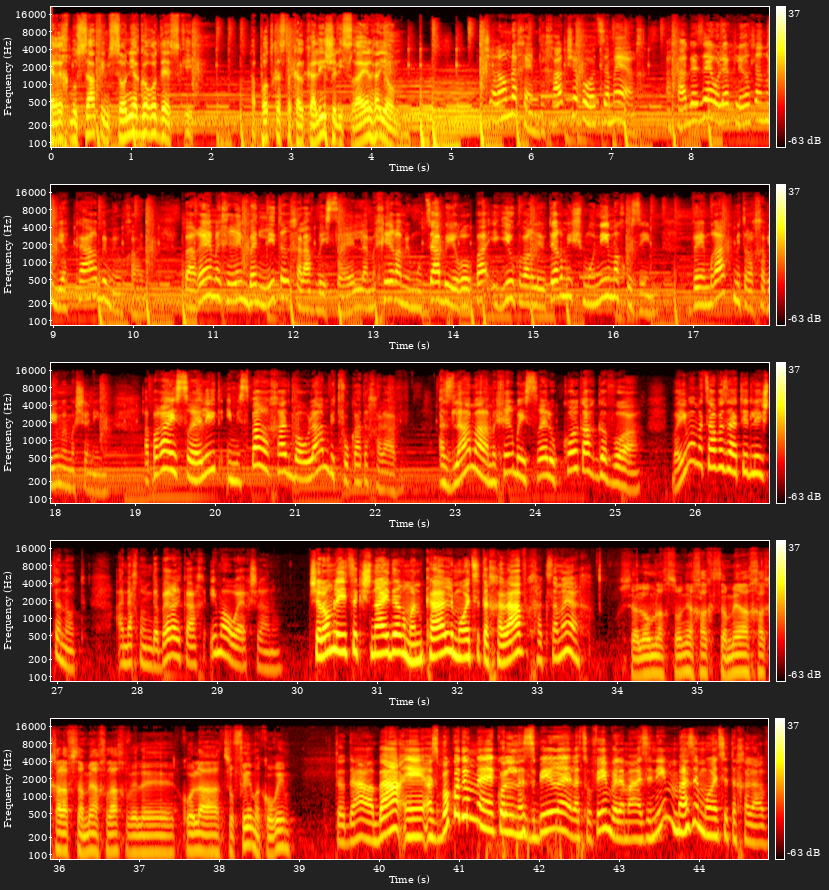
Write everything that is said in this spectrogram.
ערך מוסף עם סוניה גורודסקי, הפודקאסט הכלכלי של ישראל היום. שלום לכם וחג שבועות שמח. החג הזה הולך להיות לנו יקר במיוחד. פערי המחירים בין ליטר חלב בישראל למחיר הממוצע באירופה הגיעו כבר ליותר מ-80 והם רק מתרחבים עם השנים. הפרה הישראלית היא מספר אחת בעולם בתפוקת החלב. אז למה המחיר בישראל הוא כל כך גבוה? והאם המצב הזה עתיד להשתנות? אנחנו נדבר על כך עם האורח שלנו. שלום לאיציק שניידר, מנכ"ל מועצת החלב, חג שמח. שלום לך, סוניה, חג שמח, חג חלב שמח לך ולכל הצופים, הקוראים. תודה רבה. אה, אז בואו קודם אה, כל נסביר אה, לצופים ולמאזינים מה זה מועצת החלב.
